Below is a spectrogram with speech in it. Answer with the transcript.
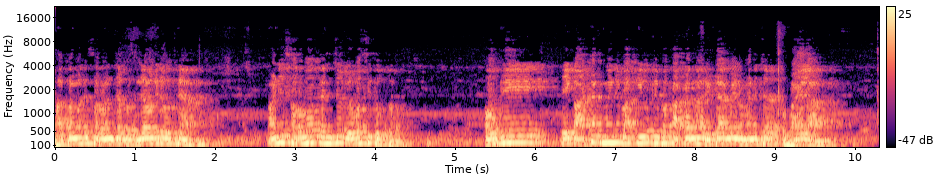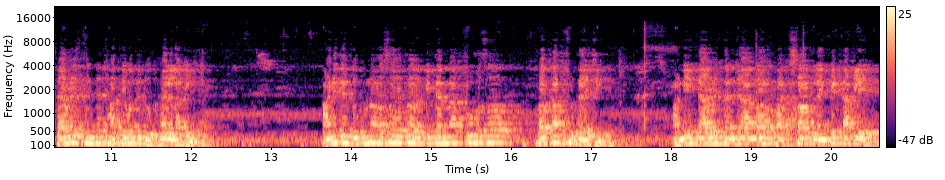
हातामध्ये सर्वांच्या बदल्या वगैरे होत्या आणि सर्व त्यांचं व्यवस्थित होतं. अवघे एक आठ आठ महिने बाकी होते बा काकांना रिटायरमेंट होण्याच्या व्हायला. त्यावेळेस त्यांच्या छातीमध्ये दुखायला लागले. आणि ते दुखणं असं होतं की त्यांना खूप असं फरकाप सुटायची. आणि त्यावेळेस त्यांच्या अंगावर पाच सहा ब्लँकेट टाकले.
